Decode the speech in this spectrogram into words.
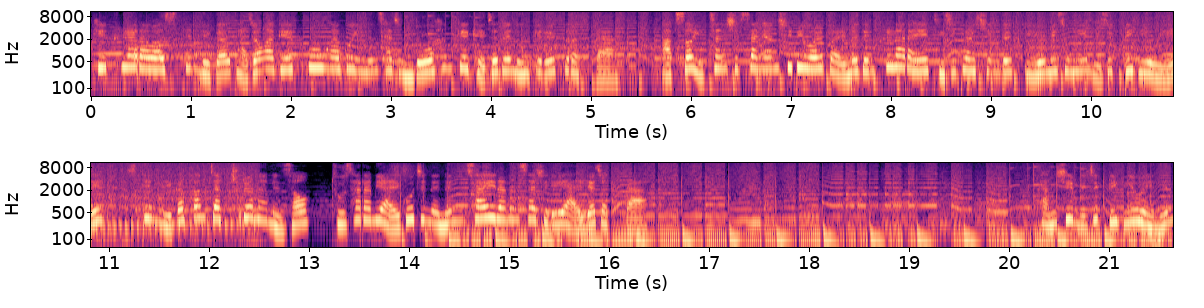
특히 클라라와 스탠리가 다정하게 포옹하고 있는 사진도 함께 게재돼 눈길을 끌었다. 앞서 2014년 12월 발매된 클라라의 디지털 싱글 귀요미송이 뮤직비디오에 스탠리가 깜짝 출연하면서 두 사람이 알고 지내는 사이라는 사실이 알려졌다. 당시 뮤직비디오에는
